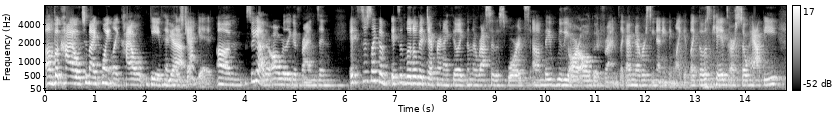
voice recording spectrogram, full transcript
Um, but Kyle, to my point, like Kyle gave him Yeah. his jacket. Um, so yeah, they're all really good friends, and it's just like a, it's a little bit different. I feel like than the rest of the sports. Um, they really are all good friends. Like I've never seen anything like it. Like those kids are so happy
